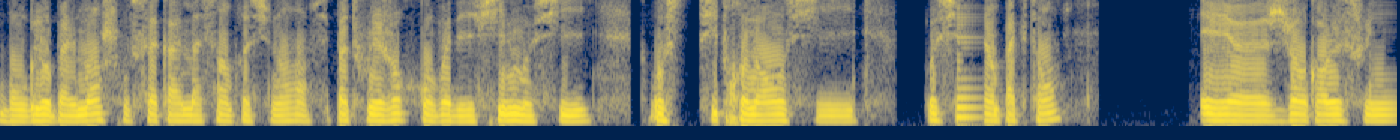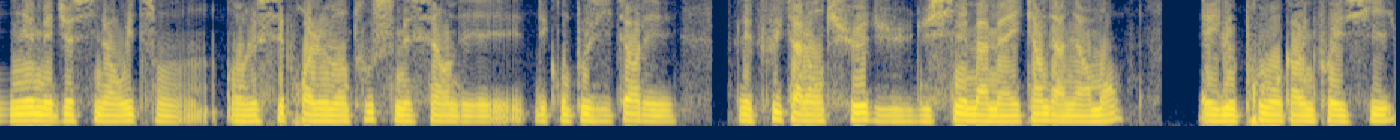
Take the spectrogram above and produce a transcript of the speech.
bon globalement je trouve ça quand même assez impressionnant. C'est pas tous les jours qu'on voit des films aussi aussi prenants aussi aussi impactants et euh, je vais encore le souligner, mais Justin Hurwitz, on, on le sait probablement tous, mais c'est un des, des compositeurs les, les plus talentueux du, du cinéma américain dernièrement. Et il le prouve encore une fois ici.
